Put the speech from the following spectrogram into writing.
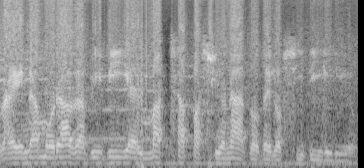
La enamorada vivía el más apasionado de los idilios.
